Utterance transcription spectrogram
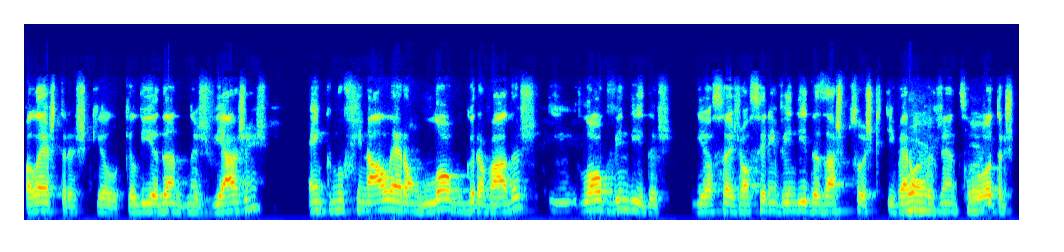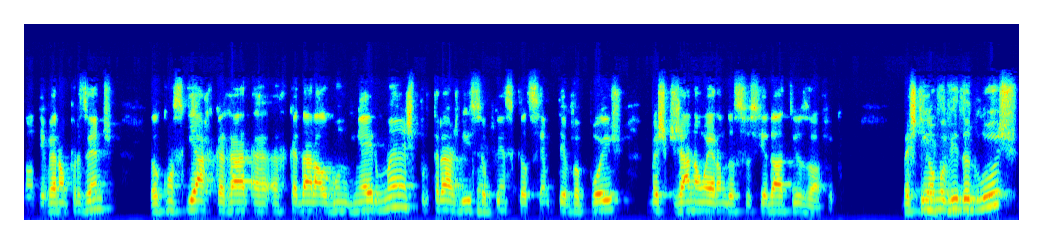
palestras que ele, que ele ia dando nas viagens, em que no final eram logo gravadas e logo vendidas. E, ou seja, ao serem vendidas às pessoas que tiveram claro, presentes claro. ou outras que não tiveram presentes, ele conseguia arrecadar, arrecadar algum dinheiro, mas por trás disso claro. eu penso que ele sempre teve apoios, mas que já não eram da sociedade teosófica. Mas tinha uma vida de luxo,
